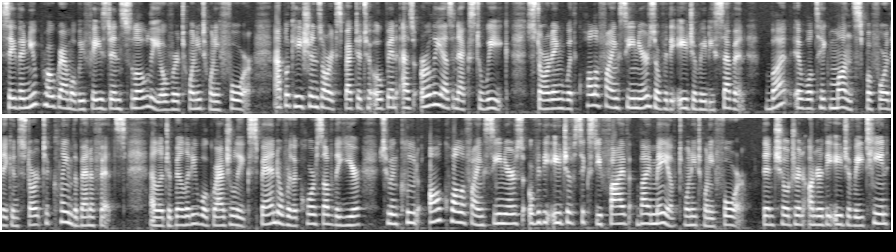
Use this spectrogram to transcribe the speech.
say the new program will be phased in slowly over 2024. Applications are expected to open as early as next week, starting with qualifying seniors over the age of 87, but it will take months before they can start to claim the benefits. Eligibility will gradually expand over the course of the year to include all qualifying seniors over the age of 65 by May of 2024 then children under the age of 18,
